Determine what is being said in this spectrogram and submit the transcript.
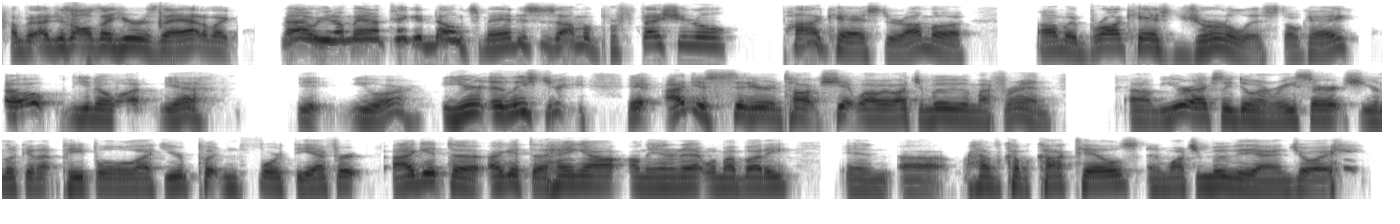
I'm, I just all I hear is that. I'm like, no, you know, man, I'm taking notes, man. This is I'm a professional podcaster. I'm a I'm a broadcast journalist. Okay. oh, you know what? Yeah. You, you are. You're at least you're. Yeah, I just sit here and talk shit while we watch a movie with my friend. Um, you're actually doing research. You're looking at people like you're putting forth the effort. I get to I get to hang out on the internet with my buddy and uh, have a couple cocktails and watch a movie I enjoy.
